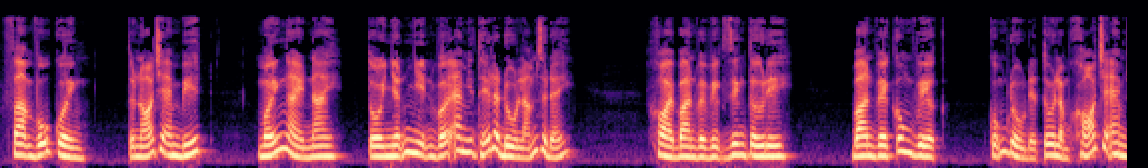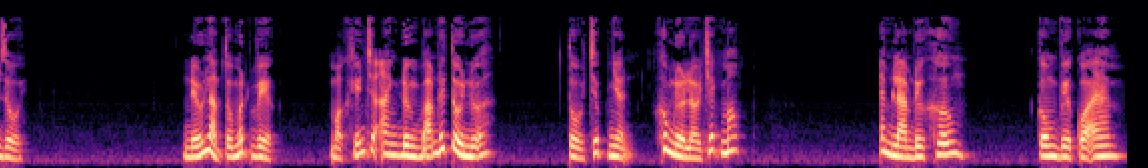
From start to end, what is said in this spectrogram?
Phạm Vũ Quỳnh, tôi nói cho em biết, mấy ngày nay tôi nhẫn nhịn với em như thế là đủ lắm rồi đấy. Khỏi bàn về việc riêng tư đi. Bàn về công việc cũng đủ để tôi làm khó cho em rồi. Nếu làm tôi mất việc, mà khiến cho anh đừng bám lấy tôi nữa, tôi chấp nhận, không nửa lời trách móc. Em làm được không? Công việc của em,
